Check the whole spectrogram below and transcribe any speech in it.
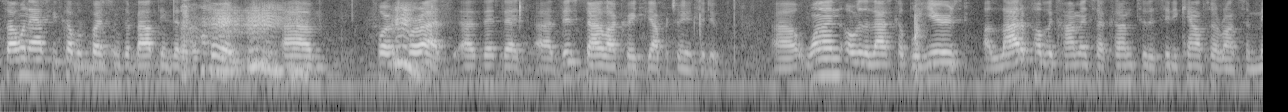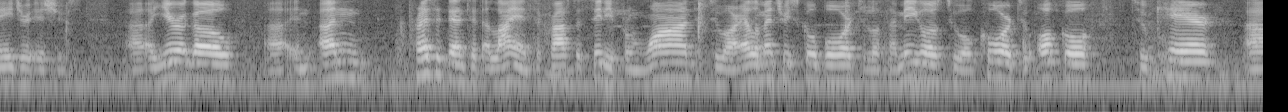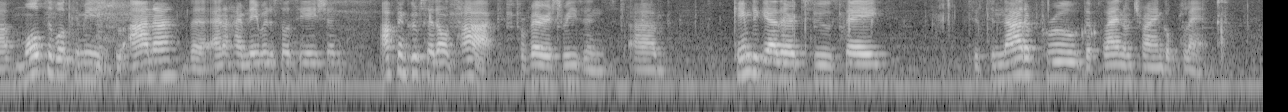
So I want to ask you a couple questions about things that have occurred um, for, for us uh, that, that uh, this dialogue creates the opportunity to do. Uh, one, over the last couple of years, a lot of public comments have come to the City Council around some major issues. Uh, a year ago, uh, an unprecedented alliance across the city from WAND to our elementary school board to Los Amigos to OCOR to OCO to CARE, uh, multiple communities to ANA, the Anaheim Neighborhood Association, often groups that don't talk for various reasons, um, came together to say to, to not approve the Platinum Triangle plan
